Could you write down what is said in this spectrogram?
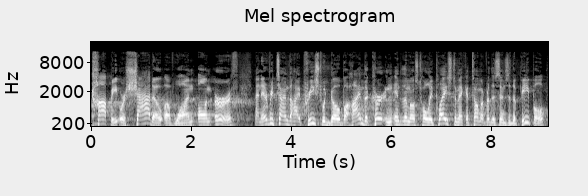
copy or shadow of one on earth. And every time the high priest would go behind the curtain into the most holy place to make atonement for the sins of the people,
